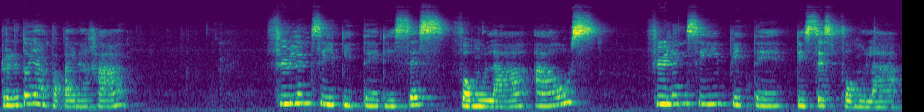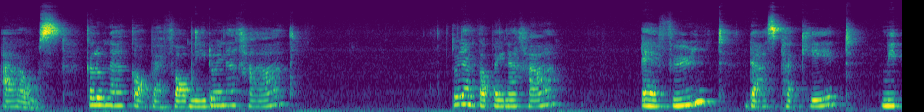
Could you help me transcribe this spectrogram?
หรือตัวอย่างต่อไปนะคะ Füllen Sie bitte dieses Formular aus Füllen Sie bitte dieses Formular aus กรุณากรอกแบบฟอร์มนี้ด้วยนะคะ ตัวอย่างต่อไปนะคะ Er füllt das Paket mit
